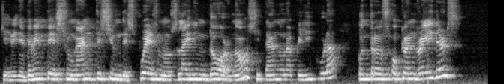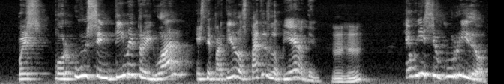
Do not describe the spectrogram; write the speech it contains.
que, evidentemente es un antes y un después, un sliding door, ¿no? Citando una película, contra los Oakland Raiders, pues por un centímetro igual, este partido los Patriots lo pierden. Uh -huh. ¿Qué hubiese ocurrido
